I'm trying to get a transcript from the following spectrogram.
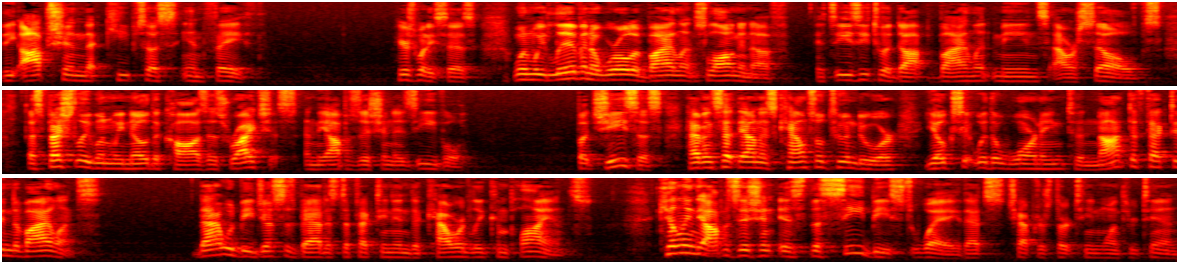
the option that keeps us in faith. Here's what he says When we live in a world of violence long enough, it's easy to adopt violent means ourselves, especially when we know the cause is righteous and the opposition is evil. But Jesus, having set down his counsel to endure, yokes it with a warning to not defect into violence. That would be just as bad as defecting into cowardly compliance. Killing the opposition is the sea beast's way, that's chapters 13, 1 through 10,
